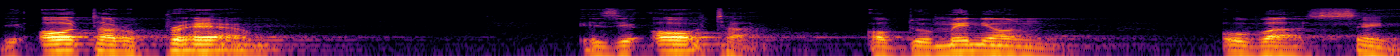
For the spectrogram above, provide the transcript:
The altar of prayer is the altar of dominion over sin.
